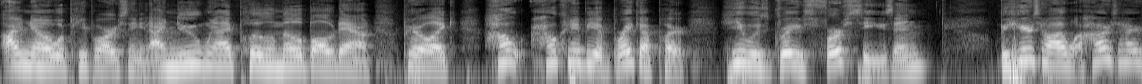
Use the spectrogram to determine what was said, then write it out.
I know what people are saying. I knew when I put LaMelo Ball down, people are like, how, how could he be a breakout player? He was great his first season. But here's how I here's how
